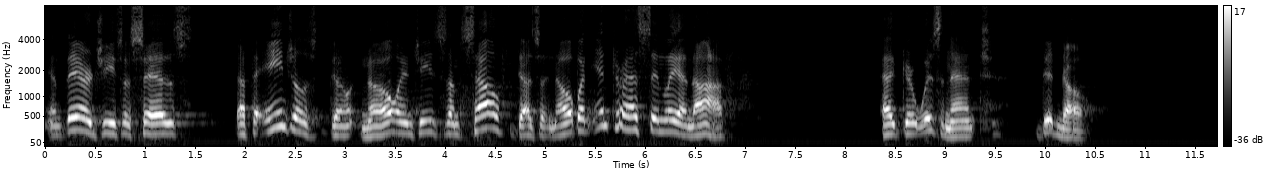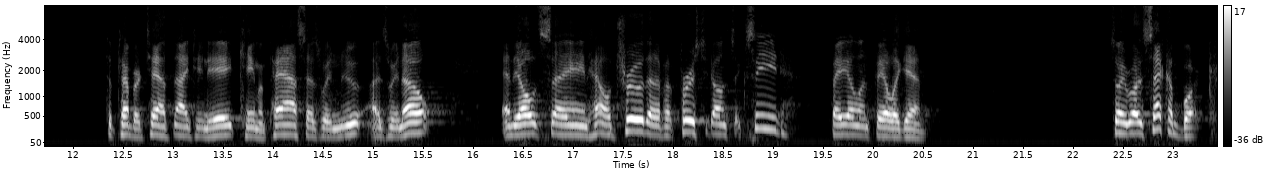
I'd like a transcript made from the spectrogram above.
and there Jesus says that the angels don't know and Jesus himself doesn't know, but interestingly enough, Edgar Whisenant did know. September 10th, 1988 came and passed as we knew, as we know. And the old saying held true that if at first you don't succeed, fail and fail again. So he wrote a second book,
